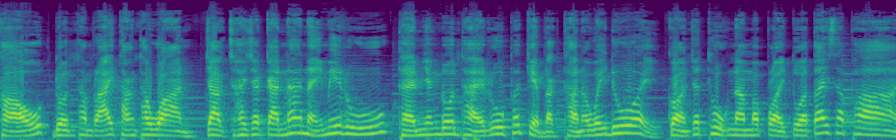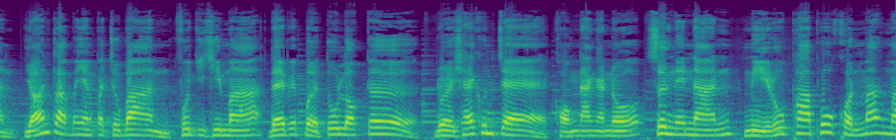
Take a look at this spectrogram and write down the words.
เขาโดนทำร้ายทางทวารจากชายชะกันหน้าไหนไม่รู้ แถมยังโดนถ่ายรูปเพื่อเก็บหลักฐานเอาไว้ด้วย ก่อนจะถูกนำมาปล่อยตัวใต้สะพาน ย้อนกลับมายังปัจจุบัน ฟูจิชิมะได้ไปเปิดตู้ล็อกเกอร์ โดยใช้กุญแจของนางาโนะซึ่งในนั้นมีรูปภาพผู้คนมากม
